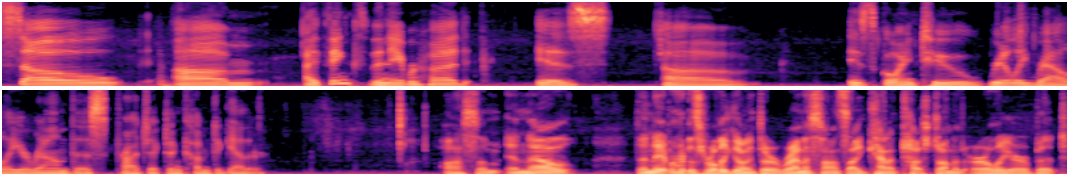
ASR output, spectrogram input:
So um, I think the neighborhood is uh, is going to really rally around this project and come together. Awesome. And now the neighborhood is really going through a renaissance. I kind of touched on it earlier, but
